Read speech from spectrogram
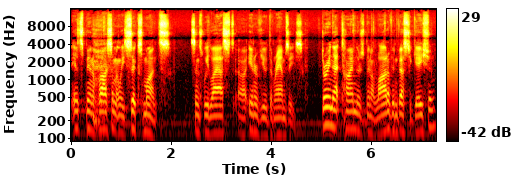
It's been approximately six months since we last uh, interviewed the Ramseys. During that time, there's been a lot of investigation.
